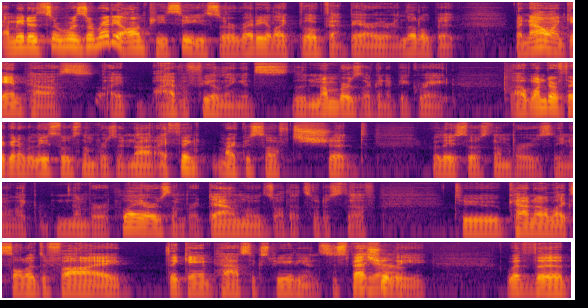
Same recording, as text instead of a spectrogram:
I mean, it's, it was already on PC, so already like broke that barrier a little bit. But now on Game Pass, I I have a feeling it's the numbers are going to be great. I wonder if they're going to release those numbers or not. I think Microsoft should release those numbers. You know, like number of players, number of downloads, all that sort of stuff, to kind of like solidify the Game Pass experience, especially with the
